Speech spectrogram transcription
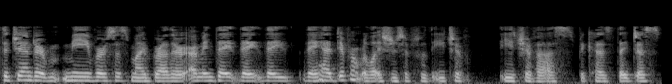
The gender, me versus my brother. I mean, they they they they had different relationships with each of each of us because they just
